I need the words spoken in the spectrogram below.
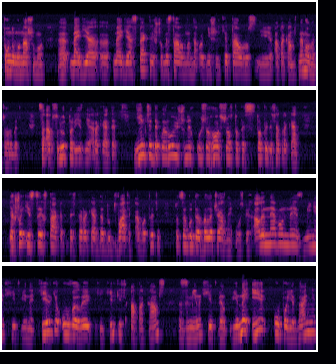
повному нашому медіа, е, медіа спектрі, що ми ставимо на одні шильки Таурус і Атакамс. Не можна цього робити. Це абсолютно різні ракети. Німці декларують, що у них усього всього 150 ракет. Якщо із цих 150 ракет дадуть 20 або 30, то це буде величезний успіх. Але не вони змінять хід війни. Тільки у великій кількість Атакамс змінить хід війни і у поєднанні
